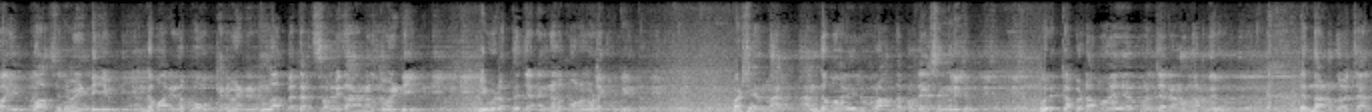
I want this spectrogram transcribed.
ബൈപ്പാസിന് വേണ്ടിയും അങ്കമാലിയുടെ ബ്ലോക്കിന് വേണ്ടിയിട്ടുള്ള ബദൽ സംവിധാനങ്ങൾക്ക് വേണ്ടി ഇവിടുത്തെ ജനങ്ങൾ മുറവിളി കൂട്ടിയിട്ടുണ്ട്. പക്ഷെ എന്നാൽ അങ്കമാലിയിലും പ്രാന്തപ്രദേശങ്ങളിലും ഒരു കപടമായ പ്രചരണം നടന്നിരുന്നു. എന്താണെന്ന് വെച്ചാൽ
